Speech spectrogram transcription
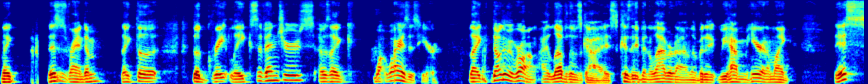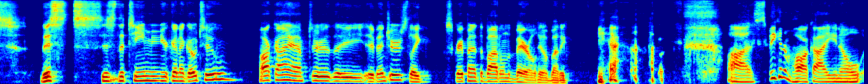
like this is random. Like the the Great Lakes Avengers, I was like, why, is this here? Like, don't get me wrong, I love those guys because they've been elaborate on them, but we have them here, and I'm like, this this is the team you're gonna go to, Hawkeye, after the Avengers, like scraping at the bottom of the barrel here, buddy. Yeah. Uh, speaking of Hawkeye, you know,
